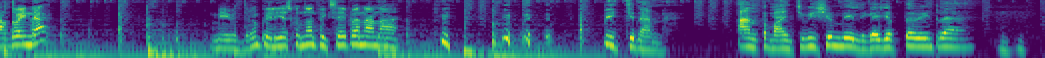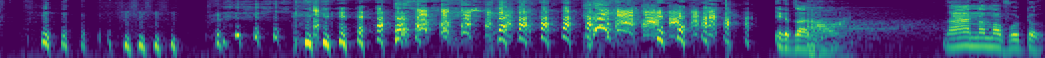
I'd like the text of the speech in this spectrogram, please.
అర్థమైందా? మేమిద్దరం పెళ్ళి చేసుకుందాం ఫిక్స్ అయిపోయాను నాన్న. పిచ్చి నాన్న అంత మంచి విషయం మెల్లిగా చెప్తావేంట్రా? ఇక చాలు. నాన్న మా ఫోటో.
